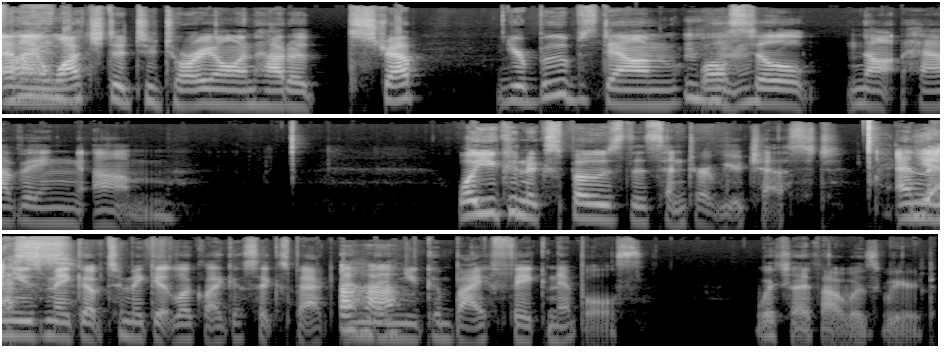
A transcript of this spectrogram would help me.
I watched a tutorial on how to strap your boobs down while still not having um well you can expose the center of your chest and then use makeup to make it look like a six pack and Uh-huh. then you can buy fake nipples, which I thought was weird.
